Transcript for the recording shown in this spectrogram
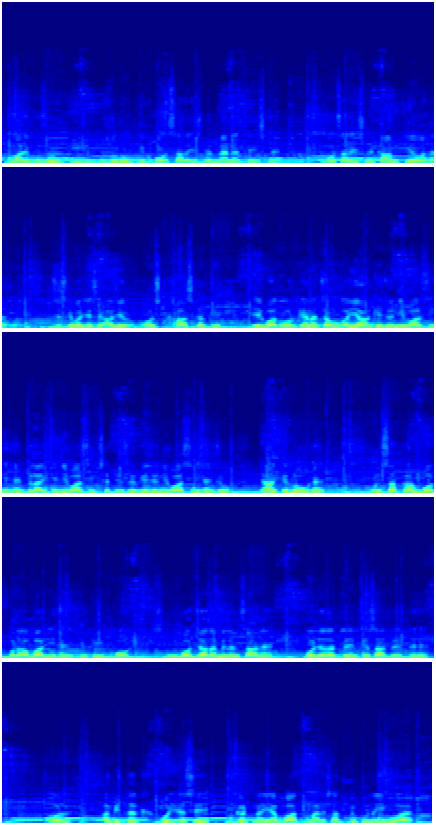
हमारे बुज़ुर्गों की बुज़ुर्गों की बहुत सारा इसमें मेहनत है, इसमें बहुत सारा इसमें काम किया हुआ है। जिसकी वजह से आज और ख़ास करके एक बात और कहना चाहूँगा, यहाँ के जो निवासी हैं बिलाई के निवासी, छत्तीसगढ़ के जो निवासी हैं, जो यहाँ के लोग हैं, उन सब का हम बहुत बड़ा आभारी हैं क्योंकि बहुत बहुत ज़्यादा मिलनसार हैं, बहुत ज़्यादा प्रेम के साथ रहते हैं और अभी तक कोई ऐसे घटना या बात हमारे साथ बिल्कुल नहीं हुआ है।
